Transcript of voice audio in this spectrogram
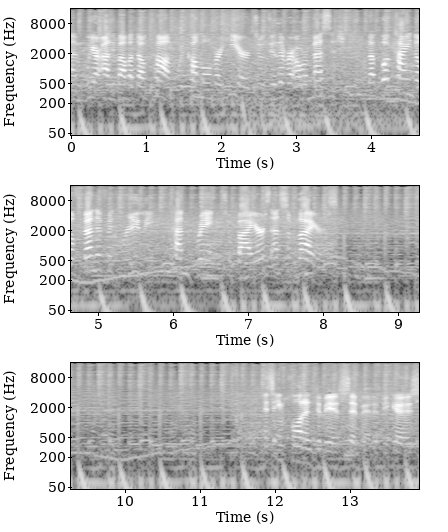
And we are Alibaba.com. We come over here to deliver our message that what kind of benefit really can bring to buyers and suppliers. It's important to be a CeBIT because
